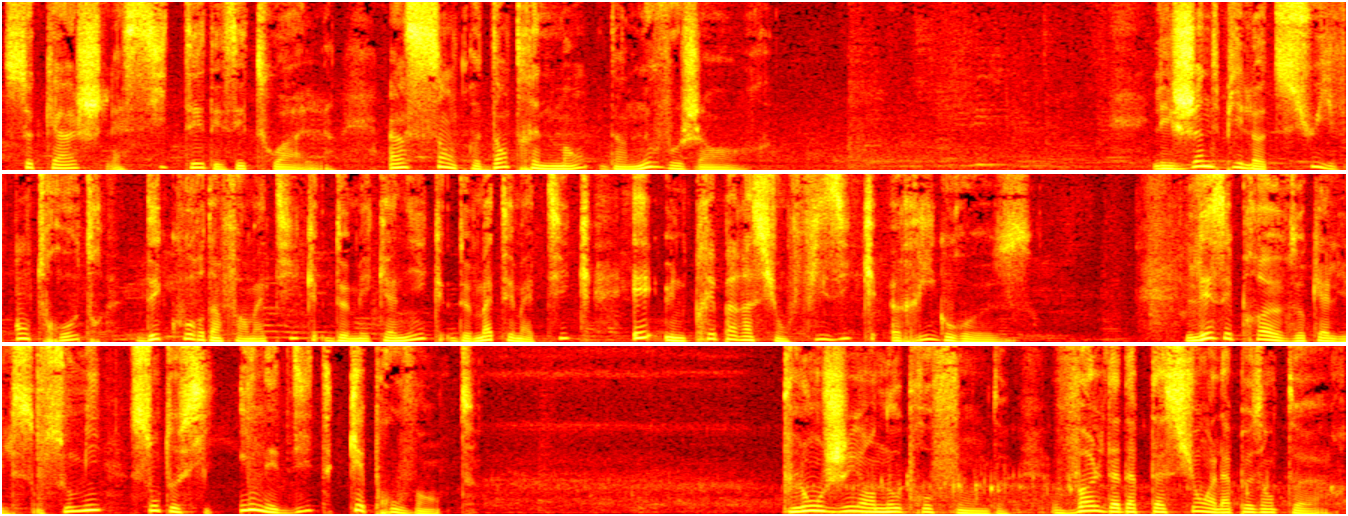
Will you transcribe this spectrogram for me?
se cache la Cité des Étoiles, un centre d'entraînement d'un nouveau genre. Les jeunes pilotes suivent entre autres des cours d'informatique, de mécanique, de mathématiques et une préparation physique rigoureuse. Les épreuves auxquelles ils sont soumis sont aussi inédites qu'éprouvantes. Plongée en eau profonde, vol d'adaptation à l'apesanteur,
